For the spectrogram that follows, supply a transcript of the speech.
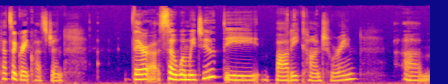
That's a great question. There, are, so when we do the body contouring um,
